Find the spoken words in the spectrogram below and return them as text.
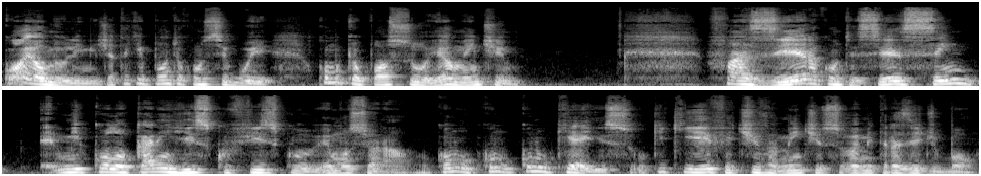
qual é o meu limite? Até que ponto eu consigo ir? Como que eu posso realmente fazer acontecer sem me colocar em risco físico emocional. Como, como, como que é isso? O que, que efetivamente isso vai me trazer de bom?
